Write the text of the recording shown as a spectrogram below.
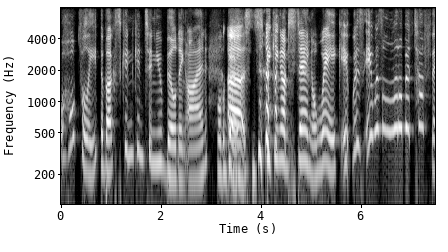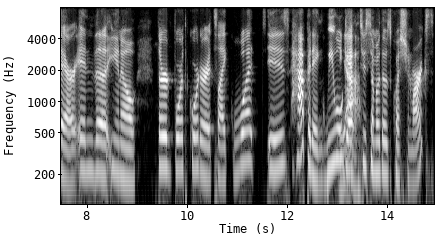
hopefully the Bucs can continue building on. Well, good. Uh, speaking of staying awake, it was it was a little bit tough there in the, you know, third, fourth quarter. It's like, what is happening? We will Yeah. get to some of those question marks.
